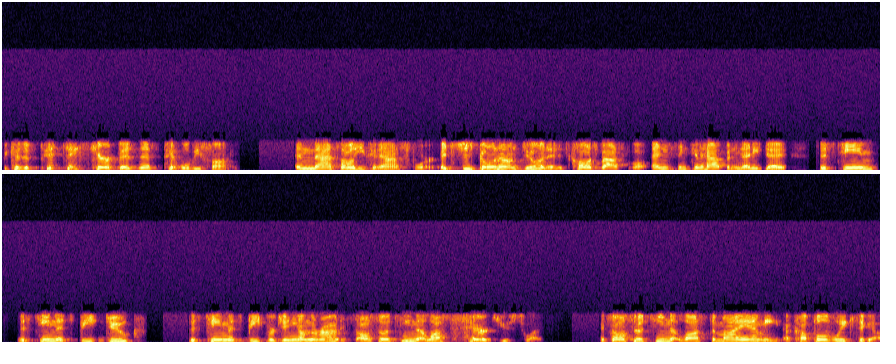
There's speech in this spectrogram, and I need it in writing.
Because if Pitt takes care of business, Pitt will be fine. And that's all you can ask for. It's just going out and doing it. It's college basketball. Anything can happen in any day. This team, this team that's beat Duke, this team that's beat Virginia on the road, it's also a team that lost to Syracuse twice. It's also a team that lost to Miami a couple of weeks ago.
